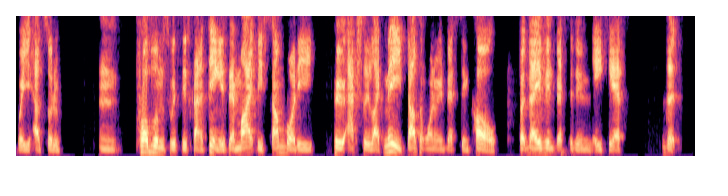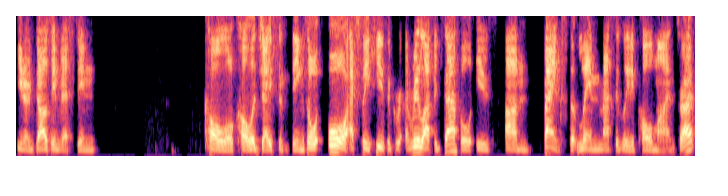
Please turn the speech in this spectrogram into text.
where you have sort of mm, problems with this kind of thing, is there might be somebody who actually, like me, doesn't want to invest in coal, but they've invested in an ETF that you know does invest in coal or coal adjacent things, or or actually, here's a, a real life example: is um, banks that lend massively to coal mines, right?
